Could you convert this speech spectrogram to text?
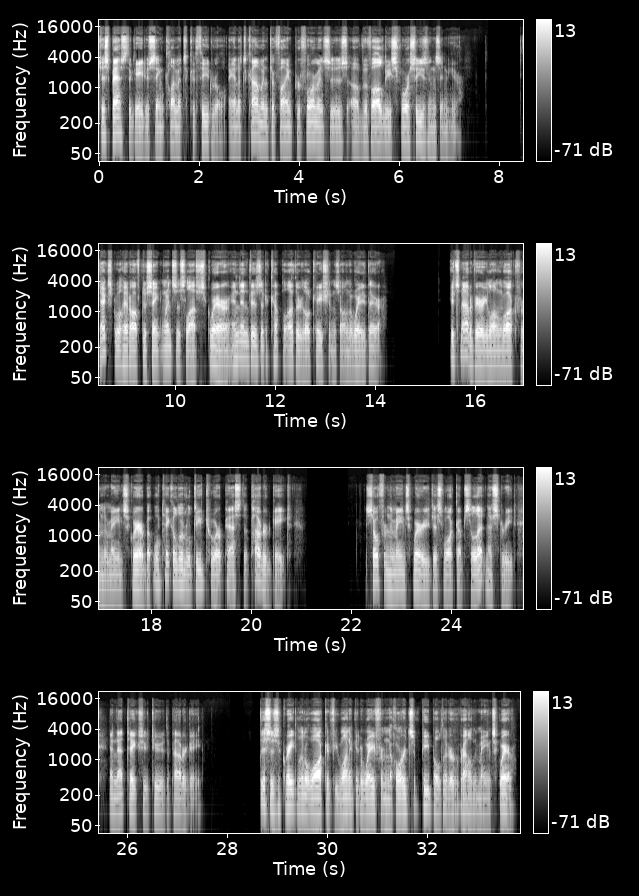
Just past the gate is St. Clement's Cathedral, and it's common to find performances of Vivaldi's Four Seasons in here. Next, we'll head off to St. Wenceslas Square and then visit a couple other locations on the way there. It's not a very long walk from the main square, but we'll take a little detour past the Powder Gate. So from the main square, you just walk up Celetna Street, and that takes you to the Powder Gate. This is a great little walk if you want to get away from the hordes of people that are around the main square.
